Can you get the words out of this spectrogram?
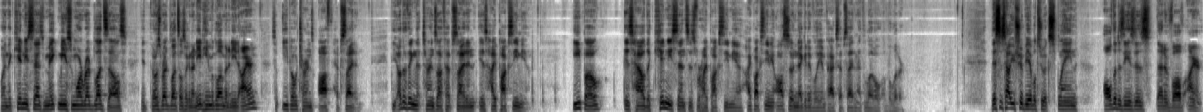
When the kidney says, make me some more red blood cells, it, those red blood cells are going to need hemoglobin and need iron, so EPO turns off hepcidin. The other thing that turns off hepcidin is hypoxemia. EPO is how the kidney senses for hypoxemia. Hypoxemia also negatively impacts hepcidin at the level of the liver. This is how you should be able to explain all the diseases that involve iron.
